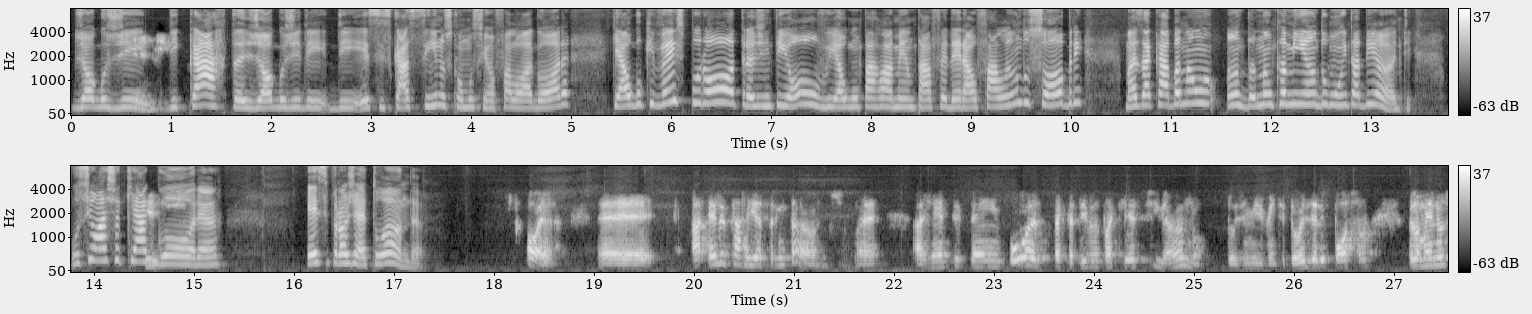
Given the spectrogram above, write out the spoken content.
Jogos de, de cartas, jogos de, de, de, esses cassinos, como o senhor falou agora, que é algo que, vez por outra, a gente ouve algum parlamentar federal falando sobre, mas acaba não, anda, não caminhando muito adiante. O senhor acha que agora esse projeto anda? Olha, é, ele está aí há 30 anos, né? A gente tem boas expectativas para que esse ano, 2022, ele possa, pelo menos,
